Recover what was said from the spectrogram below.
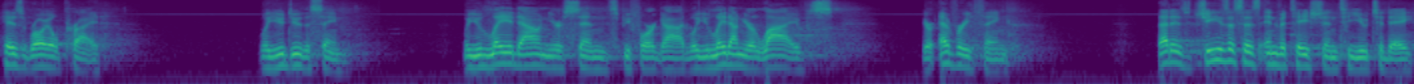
his royal pride. Will you do the same? Will you lay down your sins before God? Will you lay down your lives, your everything? That is Jesus' invitation to you today.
